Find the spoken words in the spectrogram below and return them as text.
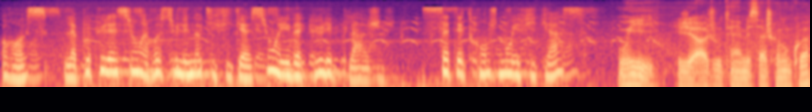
Ross, la population a reçu les notifications et évacue les plages. C'est étrangement efficace? Oui, j'ai rajouté un message comme quoi,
